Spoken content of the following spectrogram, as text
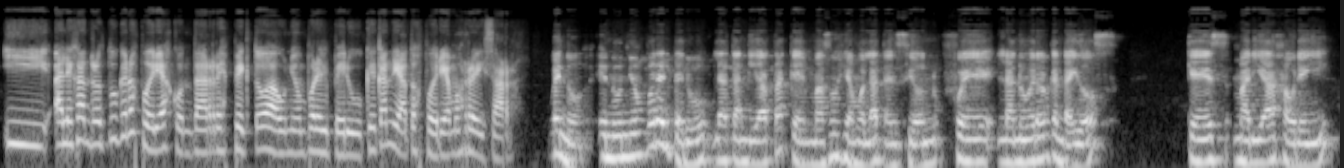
Y Alejandro, ¿tú qué nos podrías contar respecto a Unión por el Perú? ¿Qué candidatos podríamos revisar? Bueno, en Unión por el Perú, la candidata que más nos llamó la atención fue la número 32, que es María Jauregui.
